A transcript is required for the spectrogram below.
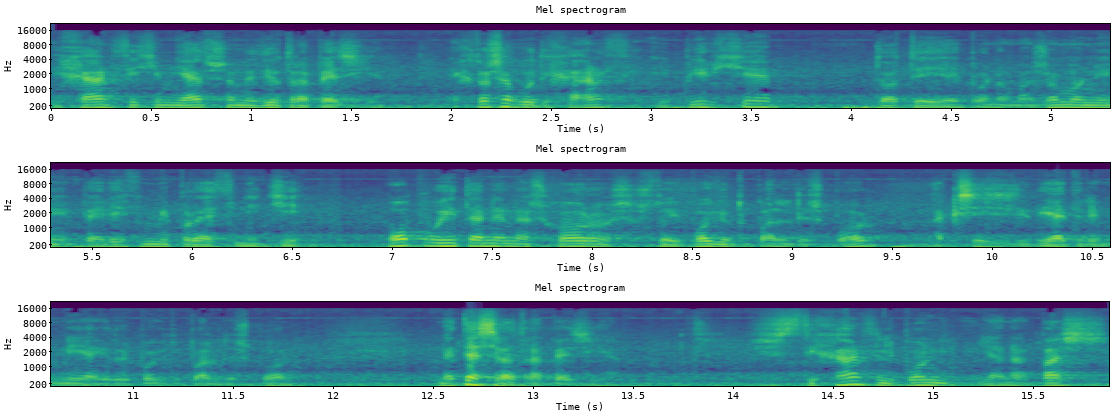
η Χάνθ είχε μια αίθουσα με δύο τραπέζια. Εκτός από τη Χάνθ υπήρχε τότε η επωνομαζόμενη περίφημη προεθνική, όπου ήταν ένας χώρος στο υπόγειο του Παλτεσπορ, αξίζει ιδιαίτερη μνήμα για το υπόγειο του Παλτεσπορ, με τέσσερα τραπέζια. Στη Χάνθ λοιπόν για να πας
